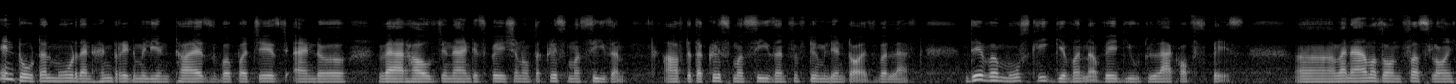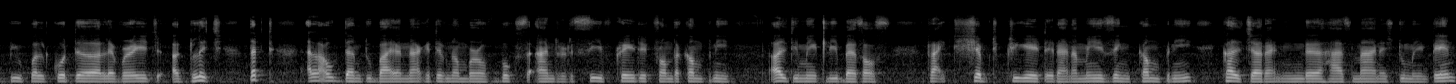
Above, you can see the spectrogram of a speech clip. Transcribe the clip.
In total, more than 100 million toys were purchased and uh, warehoused in anticipation of the Christmas season. After the Christmas season, 50 million toys were left. They were mostly given away due to lack of space. Uh, when Amazon first launched, people could uh, leverage a glitch that allowed them to buy a negative number of books and receive credit from the company. Ultimately, Bezos right shipped created an amazing company culture and uh, has managed to maintain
